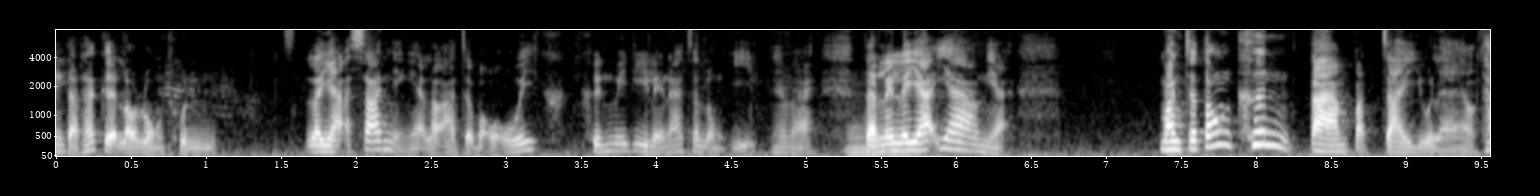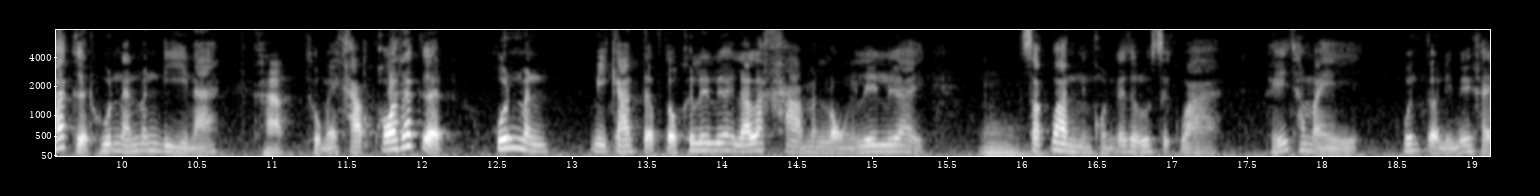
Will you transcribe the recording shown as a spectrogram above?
ณฑ์แต่ถ้าเกิดเราลงทุนระยะสั้นอย่างเงี้ยเราอาจจะบอกว่าโอ้ยขึ้นไม่ดีเลยน่าจะลงอีกใช่ไหมแต่ในระยะยาวเนี่ยมันจะต้องขึ้นตามปัจจัยอยู่แล้ว ถ้าเกิดหุ้นนั้นมันดีนะ ครับ ถูกไหมครับ เพราะว่าถ้าเกิด หุ้นมันมีการเติบโตขึ้นเรื่อยๆ แล้วราคามันลงเรื่อยอืมๆสักวันหนึ่งคนก็จะรู้สึกว่า เฮ้ยทำไมหุ้นตัวนี้ไม่มีใคร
